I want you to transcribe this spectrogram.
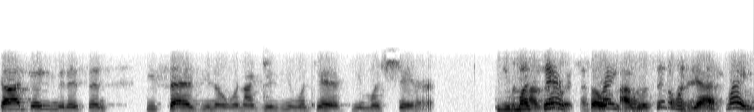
God gave me this, and He says, you know, when I give you a gift, you must share. You must others. share it. That's so right. I Don't was, sit on it. yes. That's right.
